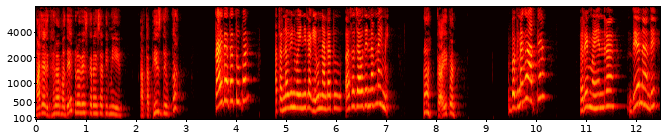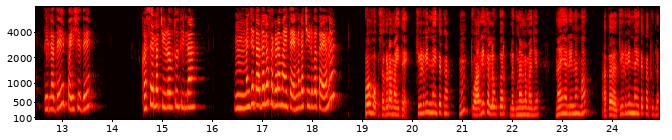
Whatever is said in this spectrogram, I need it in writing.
माझ्या घरामध्ये प्रवेश करायसाठी मी आता फीस देऊ का? काय दादा तू पण? आता नवीन वहिनीला घेऊन आला तू. असं जाऊ देणार नाही मी. हा काही पण. बघ ना का आत्या. अरे महेंद्र दे ना दे. तिला दे पैसे दे. कशाला चिडवतो तिला? हं, म्हणजे दादाला सगळं माहीत आहे. मला चिडवत आहे ना? हो हो सगळं माहीत आहे. चिडवीन नाही तर का? हं? तू आली का लवकर लग्नाला माझ्या? नाही आली ना मग? आता चिडवीन नाही तर का तुला?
